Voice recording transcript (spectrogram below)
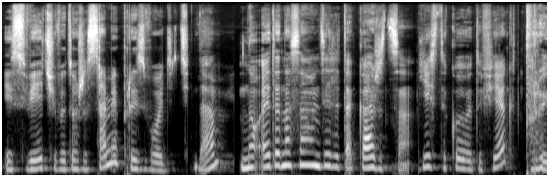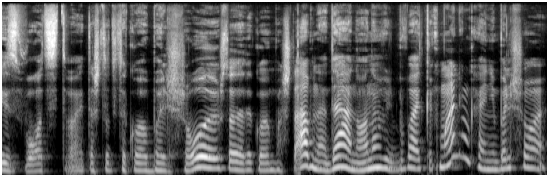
и свечи вы тоже сами производите? Да, но это на самом деле так кажется. Есть такой вот эффект производства. Это что-то такое большое, что-то такое масштабное, да, но оно ведь бывает как маленькое, а не большое.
